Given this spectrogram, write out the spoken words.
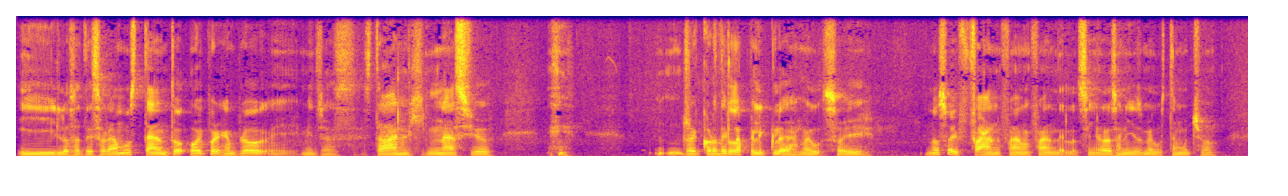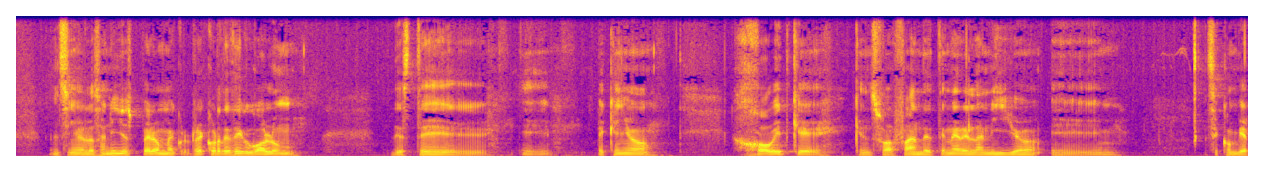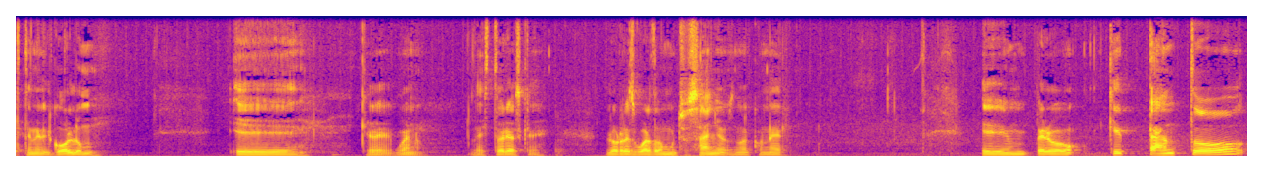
Y los atesoramos tanto. Hoy, por ejemplo, eh, mientras estaba en el gimnasio, recordé la película. Me, soy, no soy fan, fan, fan de Los Señor de los Anillos. Me gusta mucho El Señor de los Anillos, pero me recordé de Gollum, de este eh, pequeño hobbit que, en su afán de tener el anillo eh, se convierte en el Gollum eh, que bueno, la historia es que lo resguardó muchos años ¿no? con él. Em, pero, ¿qué tanto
